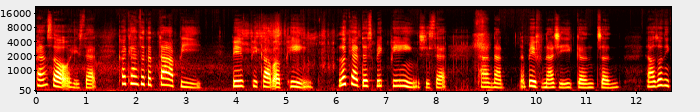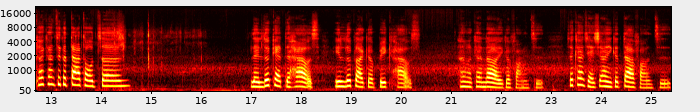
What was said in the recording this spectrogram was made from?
pencil, he said. 快看这个大笔。 Biff pick up a pin. Look at this big pin, she said. 他拿 Biff 拿起一根针，然后说：“你快看这个大头针。” They look at the house. It looked like a big house. 他们看到了一个房子，这看起来像一个大房子。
